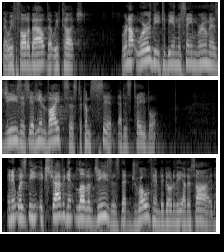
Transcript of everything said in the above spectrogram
that we've thought about, that we've touched. We're not worthy to be in the same room as Jesus, yet he invites us to come sit at his table. And it was the extravagant love of Jesus that drove him to go to the other side.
